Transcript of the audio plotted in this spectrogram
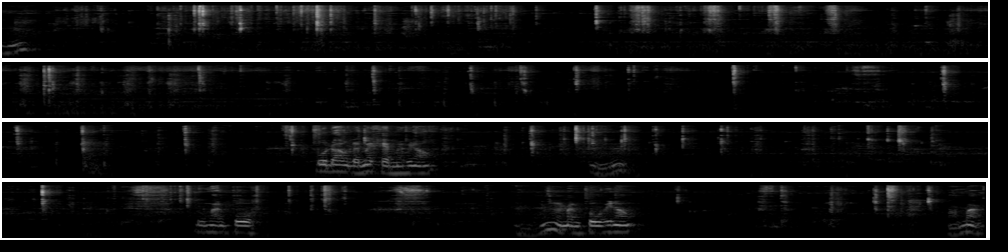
อืมปูดองเดี๋ยวไม่เค็มนะพี่น้องอืม ดู มันปูมันปูพี่น้องหอมมาก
